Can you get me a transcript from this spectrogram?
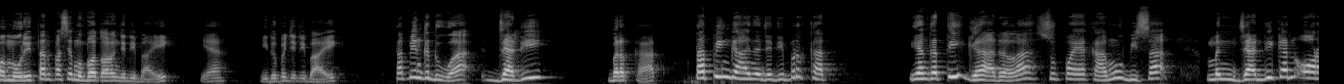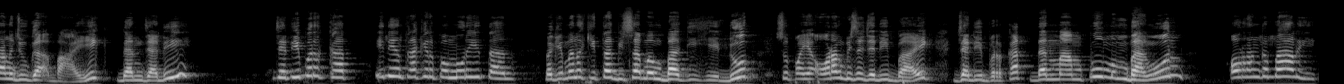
Pemuritan pasti membuat orang jadi baik, ya, hidupnya jadi baik. Tapi yang kedua, jadi berkat, tapi nggak hanya jadi berkat. Yang ketiga adalah supaya kamu bisa menjadikan orang juga baik dan jadi jadi berkat. Ini yang terakhir pemuritan. Bagaimana kita bisa membagi hidup supaya orang bisa jadi baik, jadi berkat dan mampu membangun orang kembali.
